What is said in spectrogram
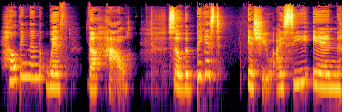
helping them with the how. So the biggest issue I see in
